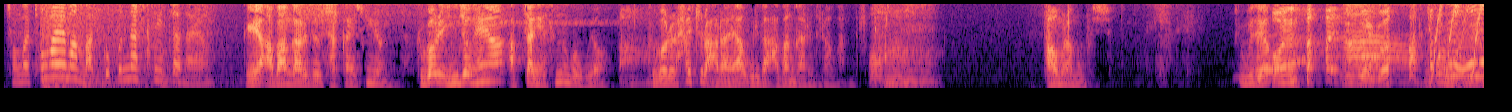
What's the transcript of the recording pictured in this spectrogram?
정말 총알만 맞고 끝날 수도 있잖아요. 그게 아방가르드 작가의 숙명입니다. 그거를 인정해야 앞장에 쓰는 거고요. 그거를 할 줄 알아야 우리가 아방가르드라고 합니다. 다음을 한번 보시죠. 누구세요? 어, 누구야 이거? 어머, 어머,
